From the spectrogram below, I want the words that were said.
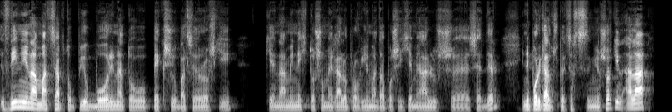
δίνει ένα match-up το οποίο μπορεί να το παίξει ο Μπαλσερόφσκι και να μην έχει τόσο μεγάλο προβλήματα όπως είχε με άλλους σέντερ. Είναι πολύ καλό τους παίξει αυτή τη στιγμή ο Σόρκιν, αλλά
